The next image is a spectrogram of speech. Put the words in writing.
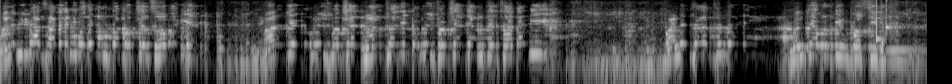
महाविकास आघाडीमध्ये आमचा पक्ष सहभागी आहे. भारतीय कम्युनिस्ट पक्षात महाराष्ट्रातील कम्युनिस्ट पक्षाचे आमचे सहकारी पांडेसाहेब सुद्धा मंचावरती उपस्थित आहे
